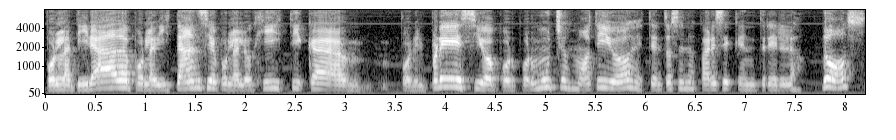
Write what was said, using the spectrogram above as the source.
por la tirada, por la distancia, por la logística, por el precio, por, por muchos motivos. Este, entonces nos parece que entre los dos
